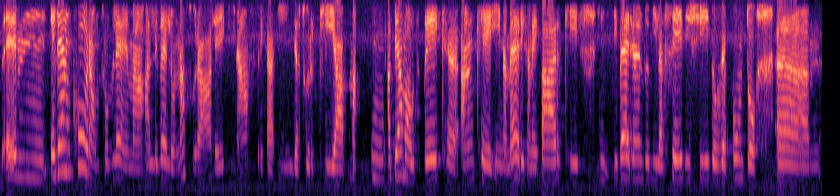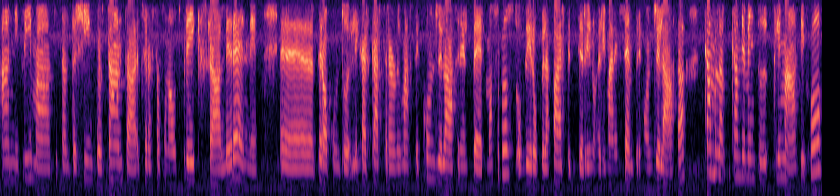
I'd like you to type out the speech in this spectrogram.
Ehm, ed è ancora un problema a livello naturale in Africa, India, Turchia, ma mh, mm, abbiamo outbreak anche in America, nei parchi, in Siberia nel 2016 dove appunto ehm, anni prima, 75-80, c'era stato un outbreak fra le renne, eh, però appunto le carcasse erano rimaste congelate nel permafrost, ovvero quella parte di terreno che rimane sempre congelata cam- cambiamento climatico,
